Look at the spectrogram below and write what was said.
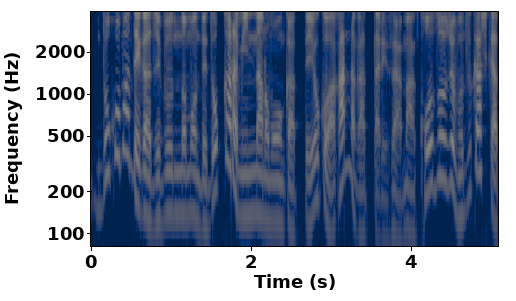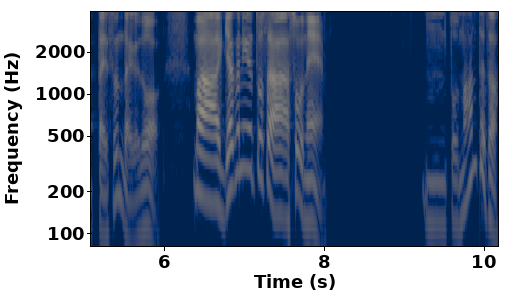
どこまでが自分のもんでどっからみんなのもんかってよく分かんなかったりさまあ構造上難しかったりするんだけどまあ逆に言うとさそうね。うんとなんてさ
